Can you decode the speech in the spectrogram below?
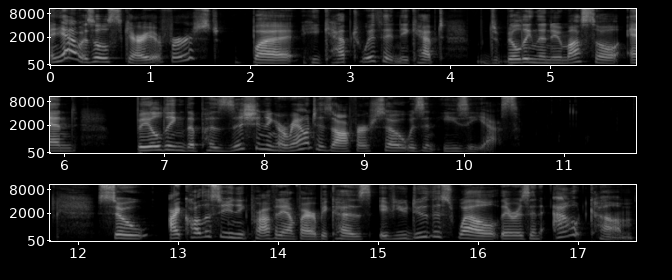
and yeah, it was a little scary at first, but he kept with it and he kept building the new muscle and building the positioning around his offer so it was an easy yes. So I call this a unique profit amplifier because if you do this well, there is an outcome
